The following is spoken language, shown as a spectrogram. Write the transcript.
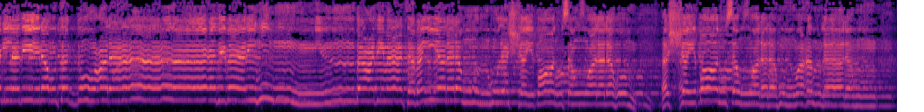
الذين ارتدوا على أدبارهم من بعد ما تبين لهم الهدى الشيطان سول لهم الشيطان سول لهم وأملى لهم.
